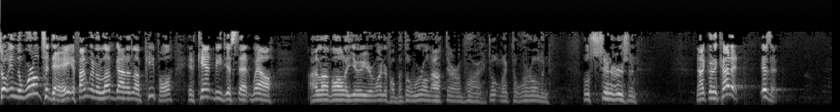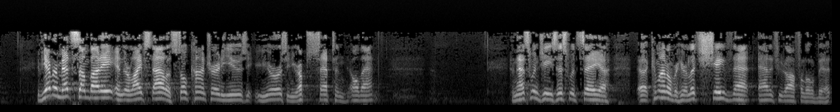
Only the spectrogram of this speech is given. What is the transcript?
So in the world today, if I'm going to love God and love people, it can't be just that, well, I love all of you, you're wonderful, but the world out there, boy, I don't like the world and those sinners and not going to cut it, is it? Have you ever met somebody and their lifestyle is so contrary to yours and you're upset and all that? And that's when Jesus would say, uh, uh, Come on over here, let's shave that attitude off a little bit.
